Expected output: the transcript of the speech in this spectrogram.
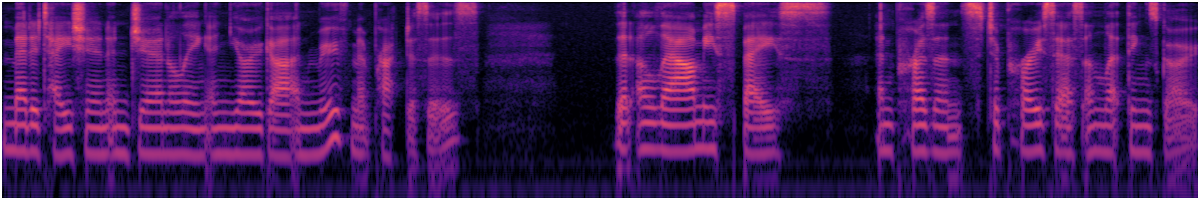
meditation and journaling and yoga and movement practices that allow me space and presence to process and let things go.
